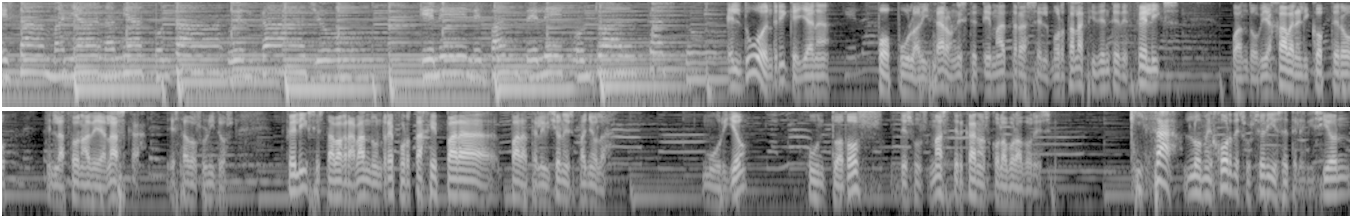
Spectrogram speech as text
Esta mañana me ha contado el gallo que el elefante le contó al castor. El dúo Enrique y Ana popularizaron este tema tras el mortal accidente de Félix cuando viajaba en helicóptero en la zona de Alaska, Estados Unidos. Félix estaba grabando un reportaje para, para televisión española. Murió junto a dos de sus más cercanos colaboradores. Quizá lo mejor de sus series de televisión,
